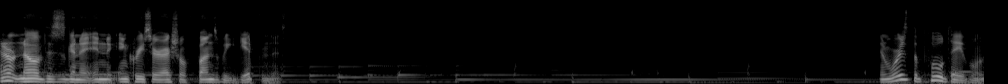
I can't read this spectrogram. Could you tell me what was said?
I don't know if this is going to in increase our actual funds we get from this. And where's the pool table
